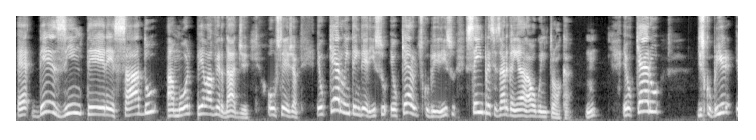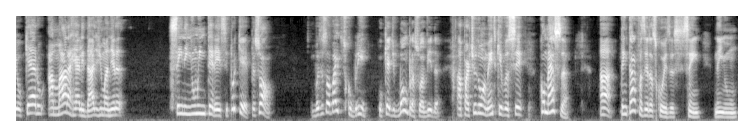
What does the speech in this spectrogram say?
é desinteressado amor pela verdade. Ou seja, eu quero entender isso, eu quero descobrir isso sem precisar ganhar algo em troca. Hum? Eu quero descobrir, eu quero amar a realidade de maneira sem nenhum interesse. Por quê, pessoal? Você só vai descobrir o que é de bom para sua vida a partir do momento que você começa a tentar fazer as coisas sem nenhum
